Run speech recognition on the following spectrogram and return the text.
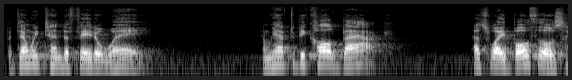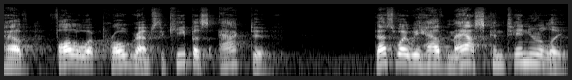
But then we tend to fade away, and we have to be called back. That's why both of those have follow up programs to keep us active. That's why we have Mass continually,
